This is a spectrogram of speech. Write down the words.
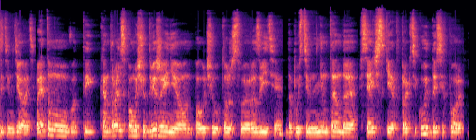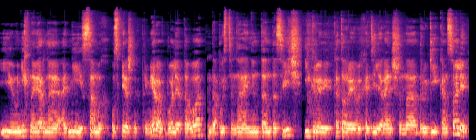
этим делать? Поэтому вот и контроль с помощью движения, он получил тоже свое развитие. Допустим, Nintendo всячески это практикует до сих пор, и у них, наверное, одни из самых успешных примеров. Более того, допустим, на Nintendo Switch игры, которые которые выходили раньше на другие консоли,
